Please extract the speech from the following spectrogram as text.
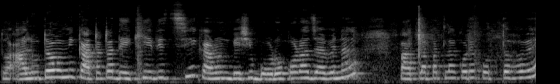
তো আলুটাও আমি কাটাটা দেখিয়ে দিচ্ছি, কারণ বেশি বড় করা যাবে না। পাতলা পাতলা করে করতে হবে।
